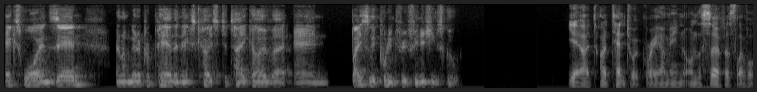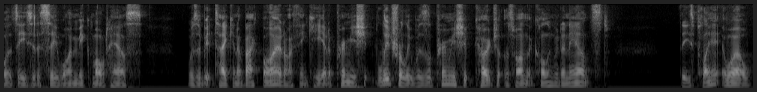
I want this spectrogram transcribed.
X, Y, and Z, and I'm going to prepare the next coach to take over and basically put him through finishing school. Yeah, I, I tend to agree. I mean, on the surface level, it's easy to see why Mick Malthouse was a bit taken aback by it. I think he had a premiership, literally was the premiership coach at the time that Collingwood announced these plans. Well,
